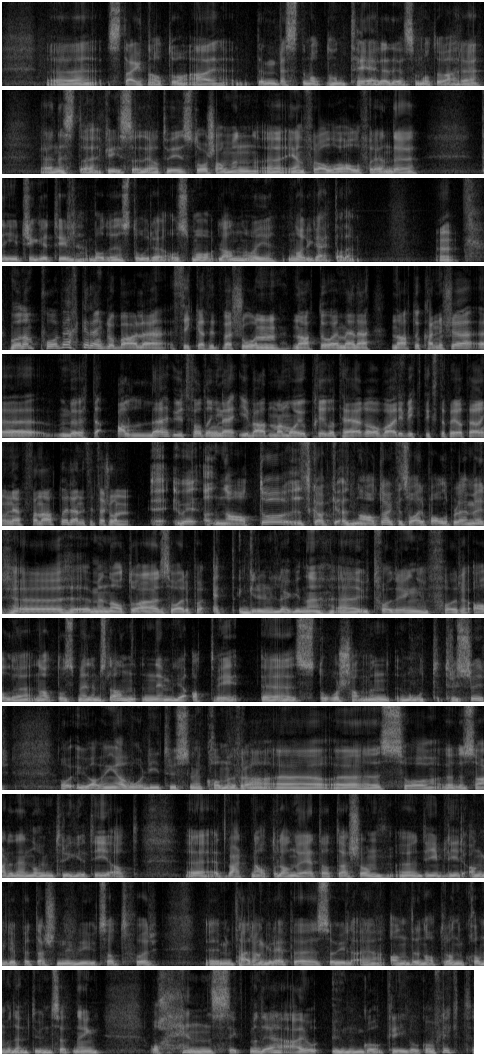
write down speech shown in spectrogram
sterkt Nato er den beste måten å håndtere det som måtte være eh, neste krise. Det at vi står sammen, én eh, for alle og alle for én, det, det gir trygghet til både store og små land, og Norge er et av dem. Mm. Hvordan påvirker den globale sikkerhetssituasjonen Nato? Jeg mener, Nato kan jo ikke uh, møte alle utfordringene i verden. Man må jo prioritere. og Hva er de viktigste prioriteringene for Nato i denne situasjonen? Uh, NATO, skal, NATO, er ikke svaret på alle problemer, uh, men Nato er svaret på ett grunnleggende utfordring for alle Natos medlemsland, nemlig at vi står sammen mot trusler. Og Uavhengig av hvor de truslene kommer fra, eh, eh, så, så er det en enorm trygghet i at eh, ethvert Nato-land vet at dersom de blir angrepet, dersom de blir utsatt for militære angrep, så vil andre Nato-land komme dem til unnsetning. Og Hensikten med det er jo å unngå krig og konflikt.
